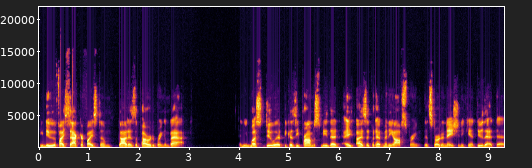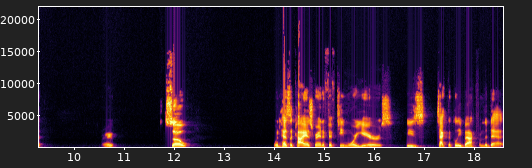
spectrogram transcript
He knew if I sacrificed him, God has the power to bring him back. And he must do it because he promised me that Isaac would have many offspring that start a nation. He can't do that dead. Right? So, when Hezekiah is granted 15 more years, he's technically back from the dead.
